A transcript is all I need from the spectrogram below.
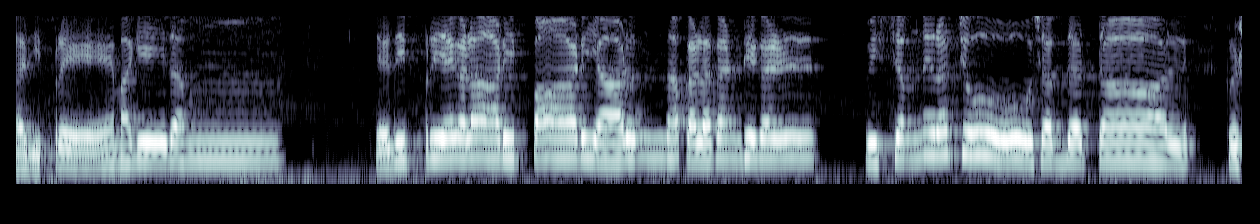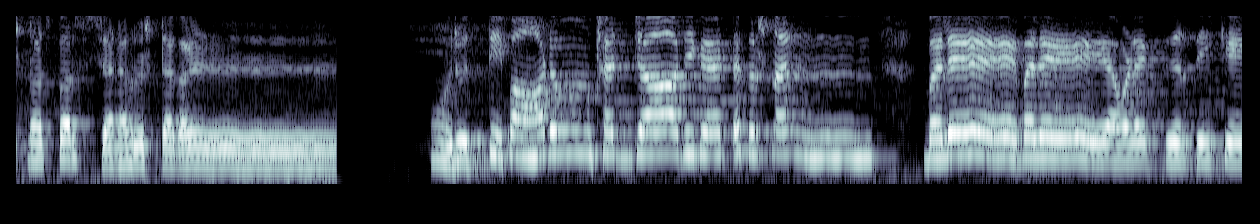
ഹരിപ്രേമഗീതം. രതിപ്രിയകളാടിപ്പാടിയാടുന്ന കളകണ്ഠികൾ വിശ്വം നിറച്ചു ശബ്ദത്താൽ കൃഷ്ണസ്പർശനഹൃഷ്ടകൾ. ഒരുത്തി പാടും ഷഡ്ജാതി കേട്ട കൃഷ്ണൻ ബലേ ബലേ അവളെ കീർത്തിക്കേ.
